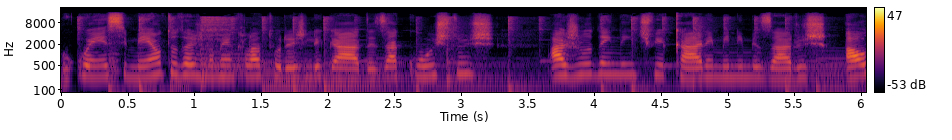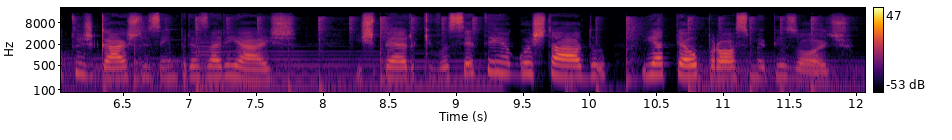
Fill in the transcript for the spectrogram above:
O conhecimento das nomenclaturas ligadas a custos ajuda a identificar e minimizar os altos gastos empresariais. Espero que você tenha gostado e até o próximo episódio.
